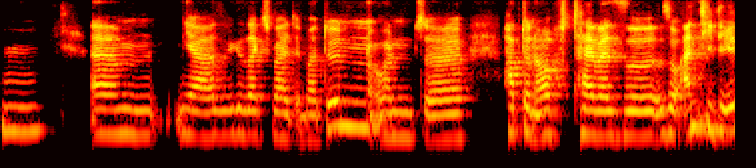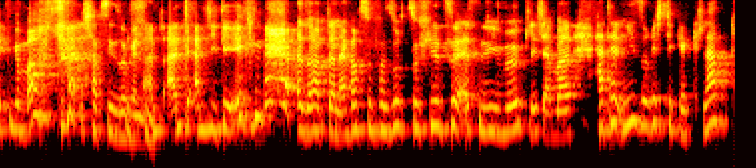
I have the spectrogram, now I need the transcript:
Mhm. Ähm, ja, also wie gesagt, ich war halt immer dünn und äh, habe dann auch teilweise so Anti-Diäten gemacht. Ich habe sie so genannt, Anti-Diäten. Also habe dann einfach so versucht, so viel zu essen wie möglich, aber hat halt nie so richtig geklappt.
